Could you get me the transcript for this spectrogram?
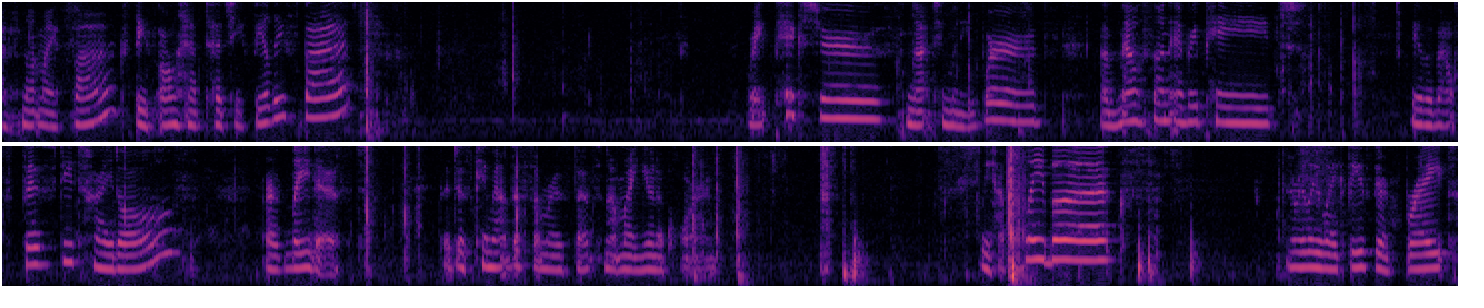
That's Not My Fox. These all have touchy-feely spots. Great pictures, not too many words, a mouse on every page. We have about 50 titles our latest that just came out this summer is That's Not My Unicorn. We have playbooks. I really like these. They're bright,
